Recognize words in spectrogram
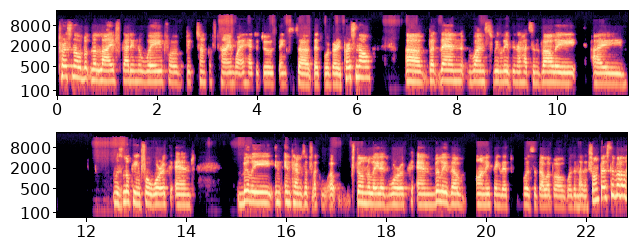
personal life got in the way for a big chunk of time where I had to do things uh, that were very personal. Uh, but then once we lived in the Hudson Valley, I was looking for work and really in, in terms of like uh, film related work and really the only thing that was available was another film festival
